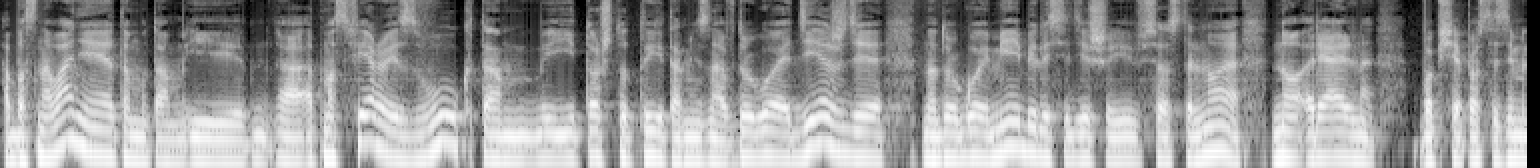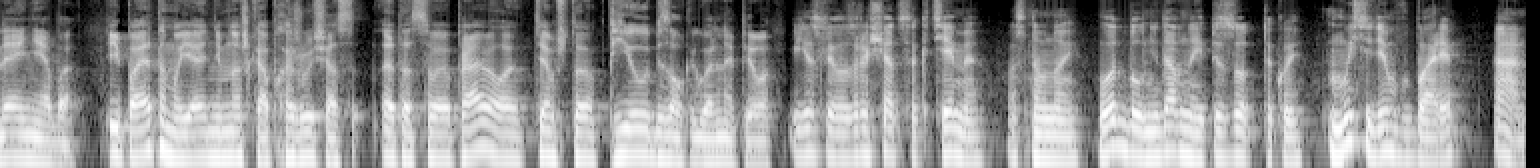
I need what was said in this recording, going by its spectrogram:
обоснование этому, там и а, атмосфера, и звук, там и то, что ты там, не знаю, в другой одежде, на другой мебели сидишь и все остальное. Но реально вообще просто земля и небо. И поэтому я немножко обхожу сейчас это свое правило тем, что пью безалкогольное пиво. Если возвращаться к теме основной. Вот был недавно эпизод такой. Мы сидим в баре. А,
